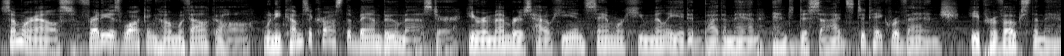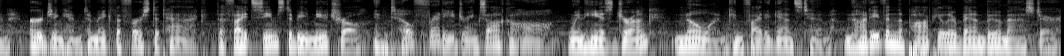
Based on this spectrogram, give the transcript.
Somewhere else, Freddy is walking home with alcohol when he comes across the Bamboo Master. He remembers how he and Sam were humiliated by the man and decides to take revenge. He provokes the man, urging him to make the first attack. The fight seems to be neutral until Freddy drinks alcohol. When he is drunk, no one can fight against him, not even the popular Bamboo Master.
